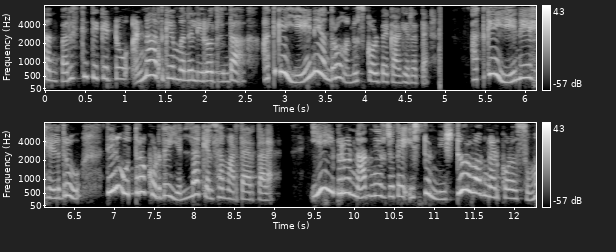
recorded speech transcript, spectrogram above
ತನ್ನ ಪರಿಸ್ಥಿತಿ ಕೆಟ್ಟು ಅಣ್ಣ ಅದಕ್ಕೆ ಮನೇಲಿ ಇರೋದ್ರಿಂದ ಅದಕ್ಕೆ ಏನೇ ಅಂದರೂ ಅನ್ನಿಸ್ಕೊಳ್ಬೇಕಾಗಿರತ್ತೆ. ಅದಕ್ಕೆ ಏನೇ ಹೇಳಿದ್ರು ತಿರು ಉತ್ತರ ಕೊಡದೆ ಎಲ್ಲ ಕೆಲಸ ಮಾಡ್ತಾ ಇರ್ತಾಳೆ. ಈ ಇಬ್ಬರು ನಾದಿನಿಯರ ಜೊತೆ ಇಷ್ಟು ನಿಷ್ಠುರವಾಗಿ ನಡ್ಕೊಳ್ಳೋ ಸುಮ,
